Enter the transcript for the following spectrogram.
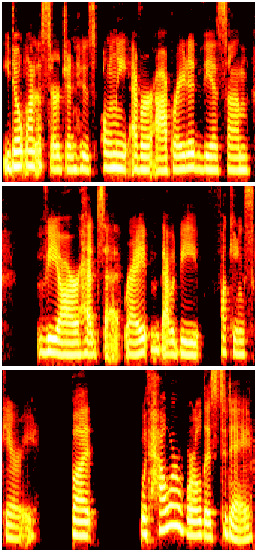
You don't want a surgeon who's only ever operated via some VR headset, right? That would be fucking scary. But with how our world is today,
